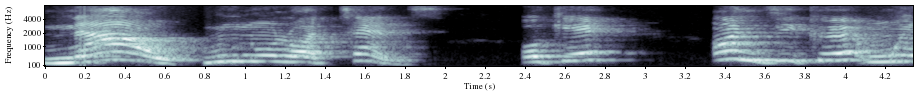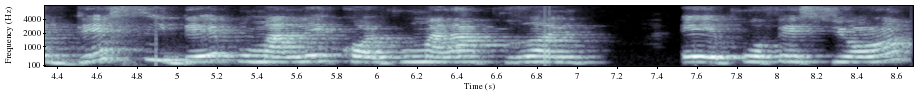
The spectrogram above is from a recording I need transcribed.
Now, nou nou lo tense. Okay. On di ke mwen deside pou ma l'ekol, pou ma la pran a profesyon,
